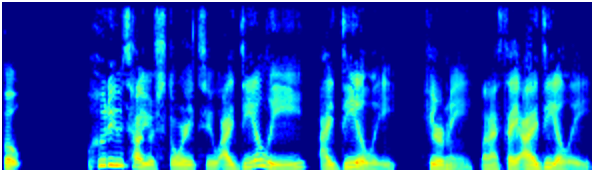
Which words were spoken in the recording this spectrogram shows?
But who do you tell your story to? Ideally ideally hear me when i say ideally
